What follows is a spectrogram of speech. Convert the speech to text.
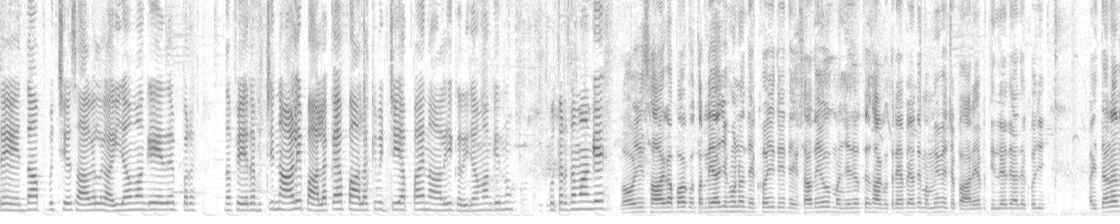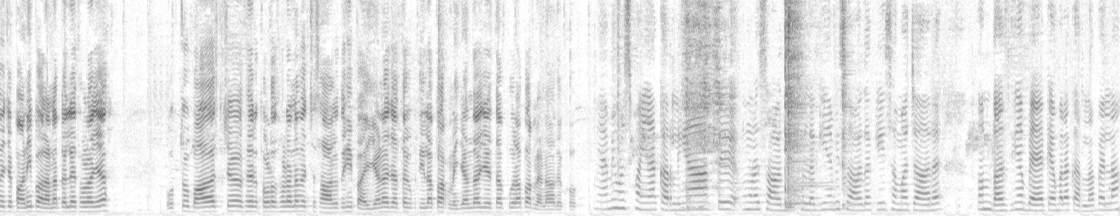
ਤੇ ਇਦਾਂ ਪਿੱਛੇ ਸਾਗ ਲਗਾਈ ਜਾਵਾਂਗੇ ਇਹਦੇ ਉੱਪਰ ਤਾਂ ਫਿਰ ਵਿੱਚ ਹੀ ਨਾਲ ਹੀ ਪਾਲਕ ਹੈ ਪਾਲਕ ਵਿੱਚ ਹੀ ਆਪਾਂ ਇਹ ਨਾਲ ਹੀ ਕਰੀ ਜਾਵਾਂਗੇ ਇਹਨੂੰ ਉਤਰ ਦਵਾਂਗੇ। ਲਓ ਜੀ ਸਾਗ ਆਪਾਂ ਕੁਤਰ ਲਿਆ ਜੀ ਹੁਣ ਦੇਖੋ ਜੀ ਤੁਸੀਂ ਦੇਖ ਸਕਦੇ ਹੋ ਮੰਜੇ ਦੇ ਉੱਤੇ ਸਾਗ ਉਤਰਿਆ ਪਿਆ ਤੇ ਮੰਮੀ ਵਿੱਚ ਪਾ ਰਿਹਾ ਪਤੀਲੇ ਦੇ ਆ ਦੇਖੋ ਜੀ। ਐਦਾਂ ਨਾ ਵਿੱਚ ਪਾਣੀ ਪਾ ਲੈਣਾ ਪਹਿਲੇ ਥੋੜਾ ਜਿਹਾ। ਉਸ ਤੋਂ ਬਾਅਦ ਚ ਫਿਰ ਥੋੜਾ ਥੋੜਾ ਨਾ ਵਿੱਚ ਸਾਗ ਤੁਸੀਂ ਪਾਈ ਜਾਣਾ ਜਦ ਤੱਕ ਪਤੀਲਾ ਭਰ ਨਹੀਂ ਜਾਂਦਾ ਜੇ ਇਦਾਂ ਪੂਰਾ ਭਰ ਲੈਣਾ ਉਹ ਦੇਖੋ। ਮੈਂ ਵੀ ਹੁਣ ਸਫਾਈਆਂ ਕਰ ਲੀਆਂ ਤੇ ਹੁਣ ਸਾਗ ਦੇਖਣ ਲੱਗੀ ਆਂ ਵੀ ਸਾਗ ਦਾ ਕੀ ਸਮਾਚਾਰ ਹੈ। ਤੁਹਾਨੂੰ ਦੱਸਦੀ ਆਂ ਬੈਕ ਕੈਮਰਾ ਕਰ ਲਾਂ ਪਹਿਲਾਂ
